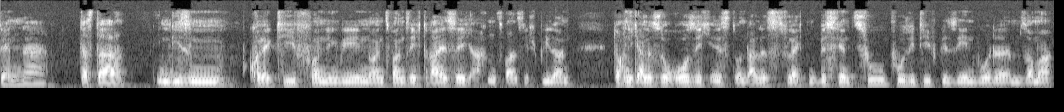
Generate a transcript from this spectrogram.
Denn äh, dass da in diesem Kollektiv von irgendwie 29, 30, 28 Spielern doch nicht alles so rosig ist und alles vielleicht ein bisschen zu positiv gesehen wurde im Sommer,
